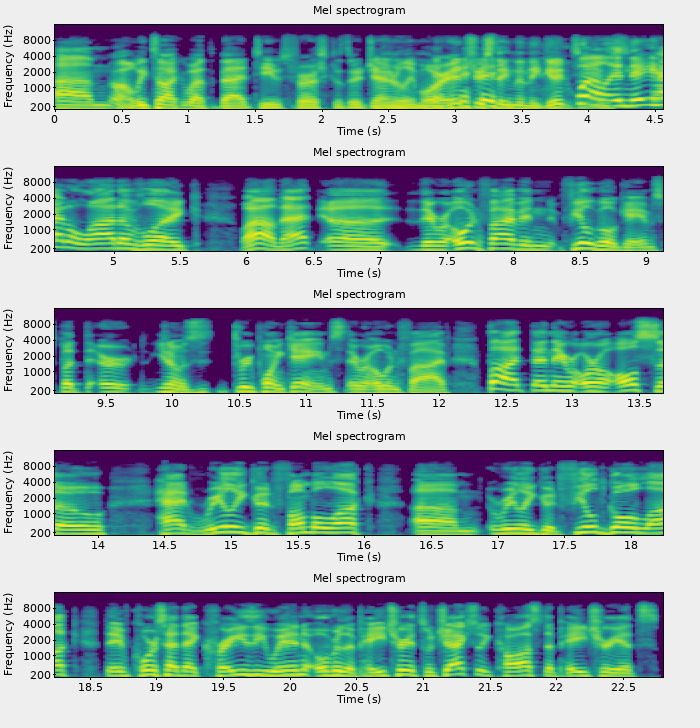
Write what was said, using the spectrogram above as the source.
um, Oh, we talk about the bad teams first because they're generally more interesting than the good teams. Well, and they had a lot of like, wow, that uh, they were 0 and 5 in field goal games, but or you know three point games. They were 0 and 5, but then they were or also had really good fumble luck, um, really good field goal luck. They of course had that crazy win over the Patriots, which actually cost the Patriots.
